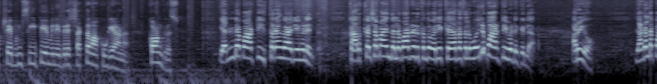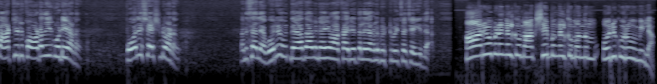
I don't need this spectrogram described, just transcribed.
ആക്ഷേപം സി പി എമ്മിനെതിരെ ശക്തമാക്കുകയാണ് കോൺഗ്രസ്. എന്റെ പാർട്ടി ഇത്തരം കാര്യങ്ങളിൽ കർക്കശമായ നിലപാടെടുക്കുന്നവരെ കേരളത്തിൽ ഒരു പാർട്ടിയും എടുക്കില്ല. അറിയോ? ഞങ്ങളുടെ പാർട്ടി ഒരു കോടതിയും കൂടിയാണ്. പോലീസ് സ്റ്റേഷനുമാണ്. മനസ്സിലെ ഒരു നേതാവിനെയും ആ കാര്യത്തിൽ ഞങ്ങൾ വിട്ടുവീഴ്ച ചെയ്യില്ല. ആരോപണങ്ങൾക്കും ആക്ഷേപങ്ങൾക്കുമൊന്നും ഒരു കുറവുമില്ല.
